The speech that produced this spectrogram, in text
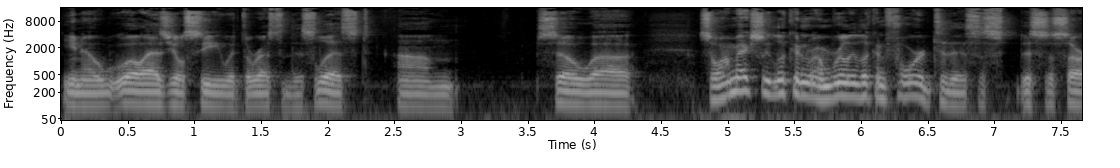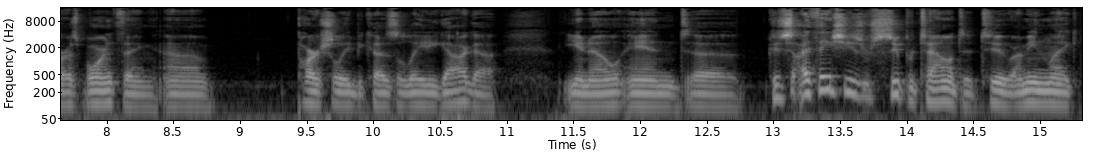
you know well as you'll see with the rest of this list um, so uh, so I'm actually looking. I'm really looking forward to this this A is Born thing, uh, partially because of Lady Gaga, you know, and because uh, I think she's super talented too. I mean, like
